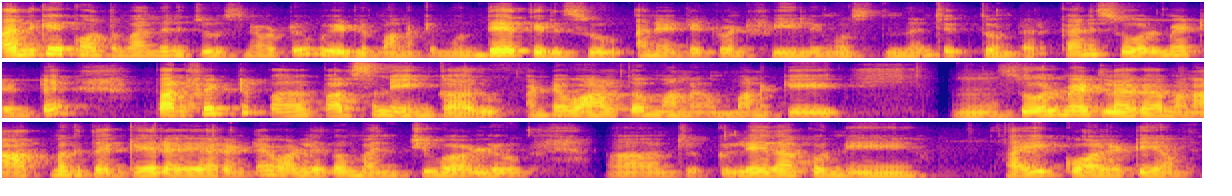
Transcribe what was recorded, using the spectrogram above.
అందుకే కొంతమందిని చూసినట్టు వీళ్ళు మనకి ముందే తెలుసు అనేటటువంటి ఫీలింగ్ వస్తుందని చెప్తూ ఉంటారు కానీ సోల్మేట్ అంటే పర్ఫెక్ట్ పర్సన్ ఏం కాదు. అంటే వాళ్ళతో మన మనకి సోల్మేట్ లాగా మన ఆత్మకు దగ్గరయ్యారంటే వాళ్ళు ఏదో మంచి వాళ్ళు లేదా కొన్ని హై క్వాలిటీ ఆఫ్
